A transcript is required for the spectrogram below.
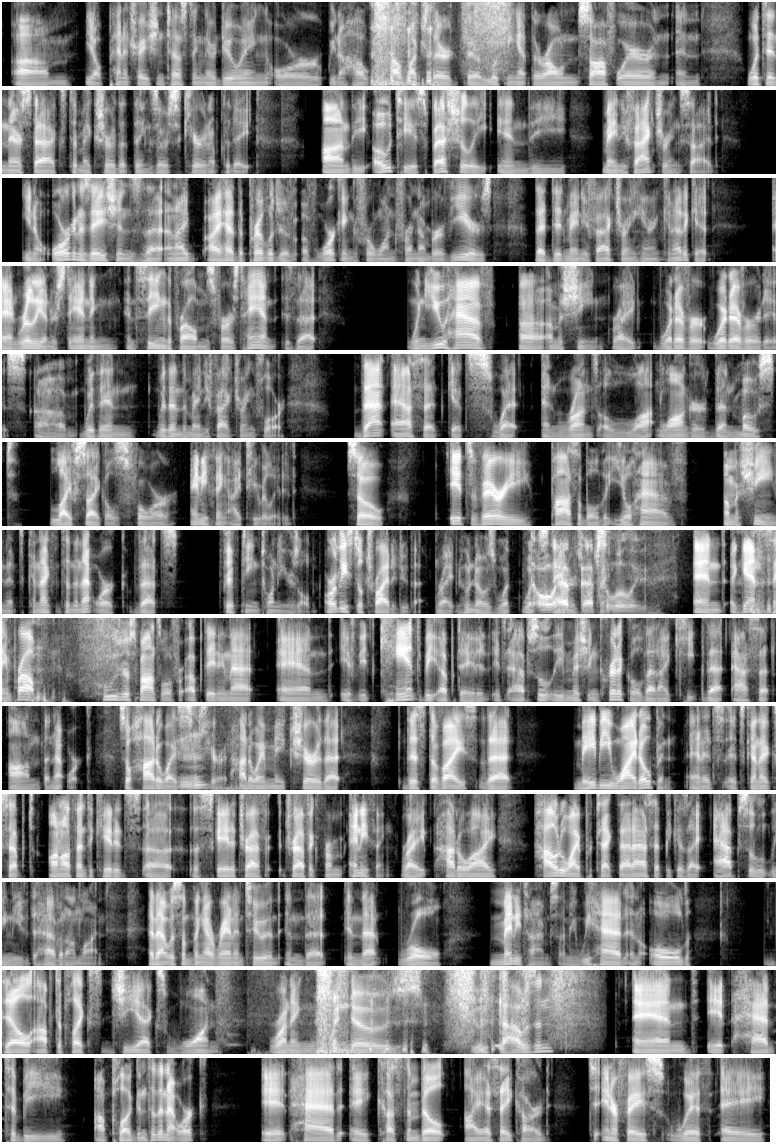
um, you know penetration testing they're doing, or you know how how much they're they're looking at their own software and and what's in their stacks to make sure that things are secure and up to date. On the OT, especially in the manufacturing side, you know organizations that and I I had the privilege of of working for one for a number of years that did manufacturing here in Connecticut, and really understanding and seeing the problems firsthand is that when you have uh, a machine, right, whatever whatever it is um, within within the manufacturing floor, that asset gets sweat and runs a lot longer than most life cycles for anything IT related. So it's very possible that you'll have a machine that's connected to the network that's 15, 20 years old, or at least you'll try to do that, right? Who knows what, what oh, standards ab- absolutely. And again, the same problem. Who's responsible for updating that? And if it can't be updated, it's absolutely mission critical that I keep that asset on the network. So how do I Mhm. secure it? How do I make sure that this device that may be wide open and it's it's going to accept unauthenticated uh, SCADA traffic traffic from anything, right? How do I how do I protect that asset because I absolutely needed to have it online, and that was something I ran into in, in that in that role many times. I mean, we had an old Dell Optiplex GX1 running Windows 2000, and it had to be uh, plugged into the network. It had a custom built ISA card to interface with a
